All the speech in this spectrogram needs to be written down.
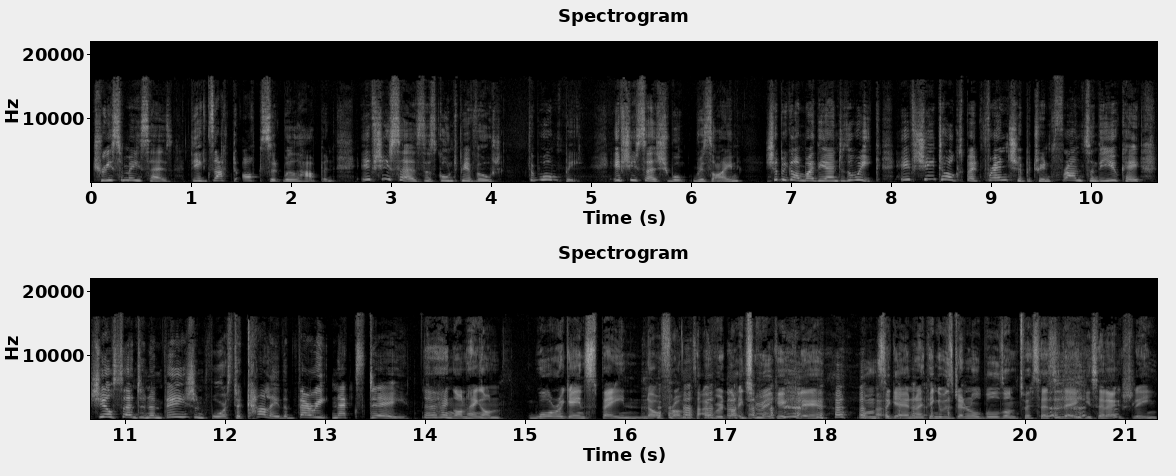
Theresa May says, the exact opposite will happen. If she says there's going to be a vote, there won't be. If she says she won't resign, she'll be gone by the end of the week. If she talks about friendship between France and the UK, she'll send an invasion force to Calais the very next day. No, hang on, hang on. War against Spain, not France. I would like to make it clear once again. I think it was General Bulls on Twitter today. He said, actually,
